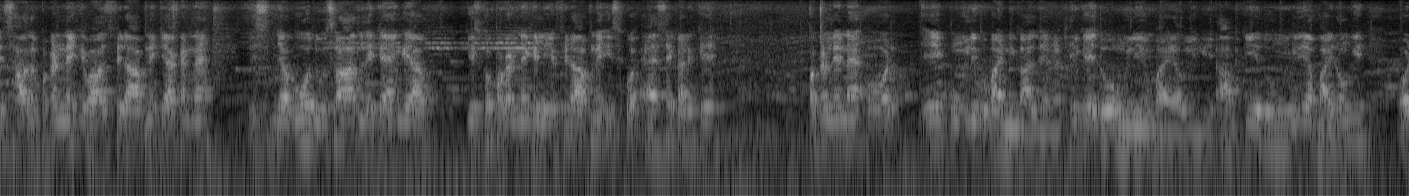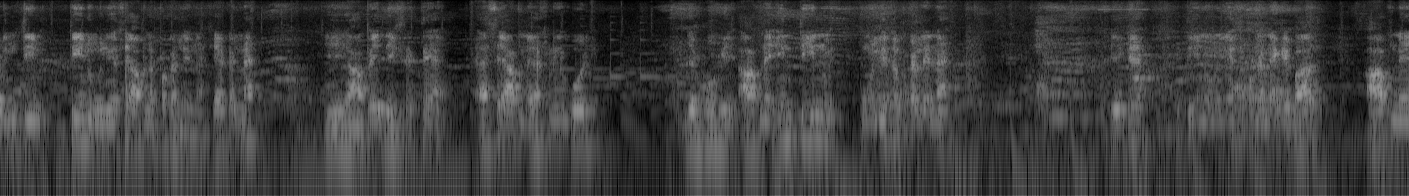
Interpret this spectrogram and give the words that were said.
इस हाथ में पकड़ने के बाद फिर आपने क्या करना है? इस, जब वो दूसरा हाथ लेके आएँगे, आप इसको पकड़ने के लिए, फिर आपने इसको ऐसे करके पकड़ लेना है और एक उंगली को बाहर निकाल लेना ठीक है? दो उंगलियाँ बाहर होंगी। आपकी ये दो उंगलियाँ बाहर होंगी और इन तीन तीन उंगलियों से आपने पकड़ लेना है। क्या करना है? ये यहाँ पे देख सकते हैं, ऐसे आपने रखनी है बोल जब होगी, आपने इन तीन उंगलियों से पकड़ लेना है। ठीक है? तीन उंगलियों से पकड़ने के बाद आपने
